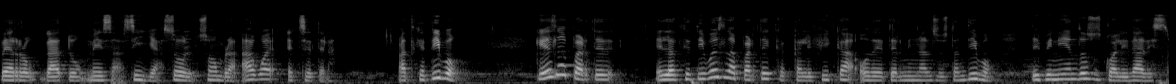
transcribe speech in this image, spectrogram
perro, gato, mesa, silla, sol, sombra, agua, etc. Adjetivo, que es la parte el adjetivo es la parte que califica o determina el sustantivo, definiendo sus cualidades.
